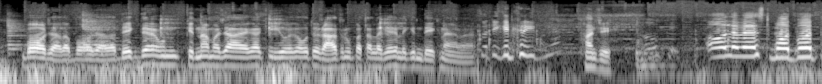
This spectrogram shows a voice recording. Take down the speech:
ਹੋ? ਬਹੁਤ ਜ਼ਿਆਦਾ ਬਹੁਤ ਜ਼ਿਆਦਾ। ਦੇਖਦੇ ਹਾਂ ਹੁਣ ਕਿੰਨਾ ਮਜ਼ਾ ਆਏਗਾ ਕੀ ਹੋਏਗਾ ਉਹ ਤੇ ਰਾਤ ਨੂੰ ਪਤਾ ਲੱਗੇਗਾ ਲੇਕਿਨ ਦੇਖਣਾ ਹੈ ਮੈਂ। ਸੋ ਟਿਕਟ ਖਰੀਦੀ ਹੈ? ਹਾਂਜੀ। ਓਕੇ ਆਲ ਦ ਬੈਸਟ ਬਹੁਤ ਬਹੁਤ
